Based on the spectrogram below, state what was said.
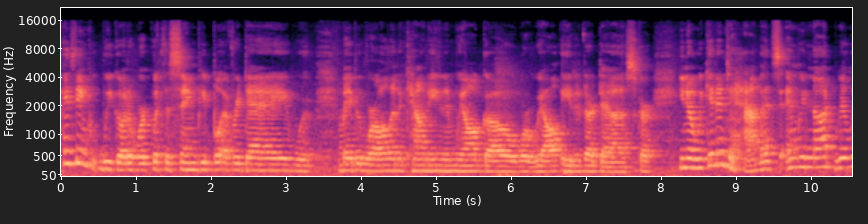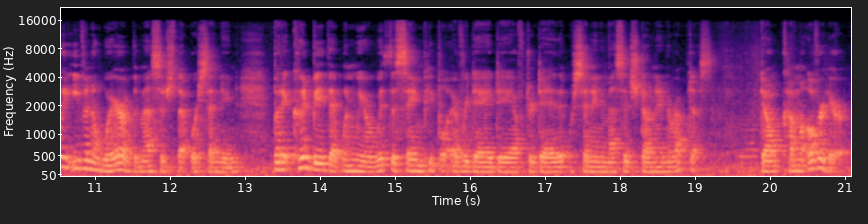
I think we go to work with the same people every day. We're, maybe we're all in accounting and we all go, or we all eat at our desk, or, you know, we get into habits and we're not really even aware of the message that we're sending. But it could be that when we are with the same people every day, day after day, that we're sending a message don't interrupt us. Don't come over here.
